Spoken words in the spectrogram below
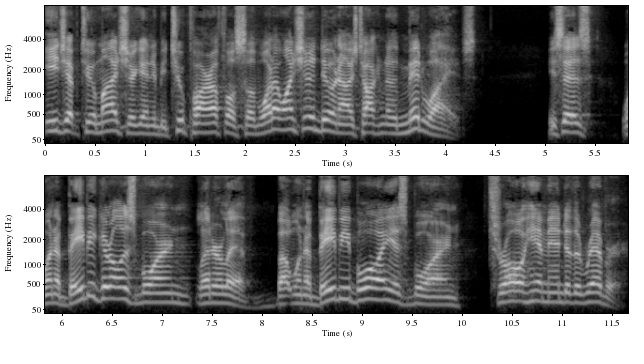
Egypt too much. They're going to be too powerful. So, what I want you to do now is talking to the midwives. He says, When a baby girl is born, let her live. But when a baby boy is born, throw him into the river.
